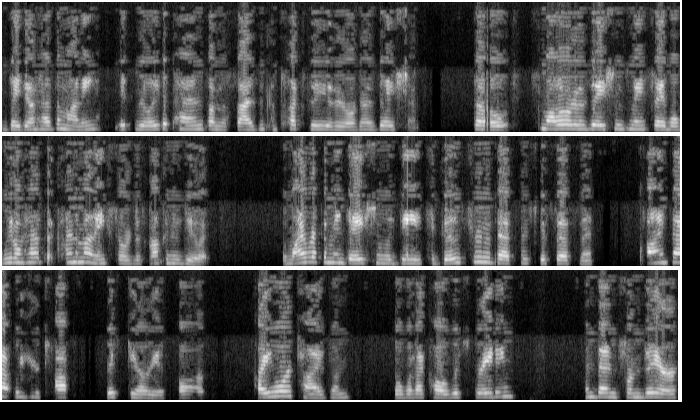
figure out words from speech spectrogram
they don't have the money. It really depends on the size and complexity of the organization. So smaller organizations may say, well, we don't have that kind of money, so we're just not going to do it. So my recommendation would be to go through that risk assessment, find out what your top risk areas are, prioritize them for what I call risk rating, and then from there,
